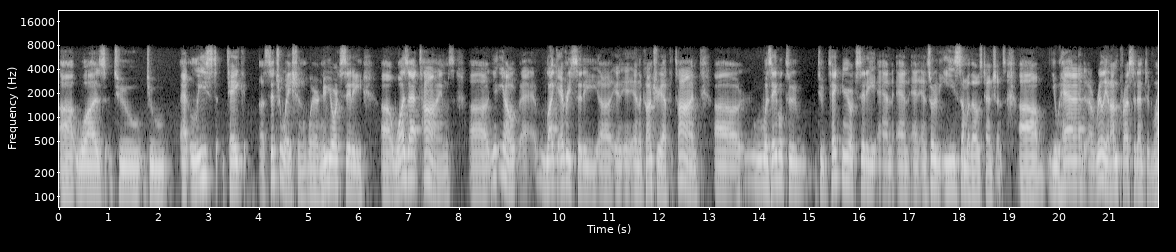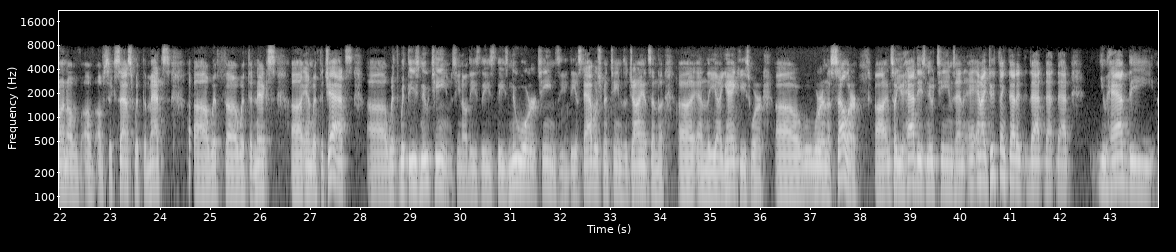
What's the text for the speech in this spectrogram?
uh, was to to at least take a situation where New York City uh, was at times, uh, you, you, know, like every city uh, in, in the country at the time, uh, was able to to take New York City and and and, and sort of ease some of those tensions. Uh, you had really an unprecedented run of, of, of success with the Mets, uh, with uh, with the Knicks uh, and with the Jets, uh, with with these new teams. You know, these these these new order teams, the, the establishment teams, the Giants and the uh, and the Yankees were were in the cellar, and so you had these new teams, and and I do think that it, that that that you had the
